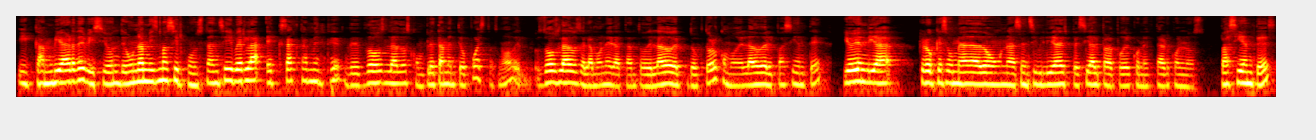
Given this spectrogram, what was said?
y cambiar de visión de una misma circunstancia y verla exactamente de dos lados completamente opuestos, ¿no? De los dos lados de la moneda, tanto del lado del doctor como del lado del paciente. Y hoy en día creo que eso me ha dado una sensibilidad especial para poder conectar con los pacientes.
